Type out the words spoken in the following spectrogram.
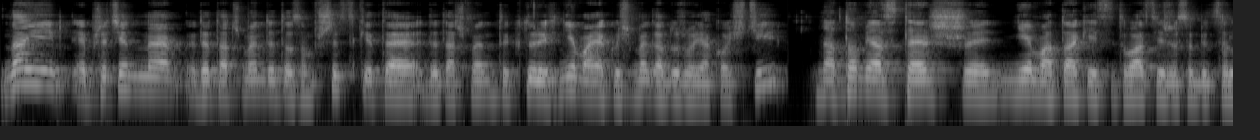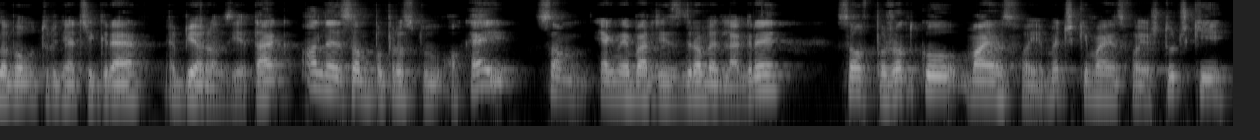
No i przeciętne detachmenty to są wszystkie te detachmenty, których nie ma jakoś mega dużo jakości, natomiast też y, nie ma takiej sytuacji, że sobie celowo utrudniacie grę biorąc je, tak? One są po prostu ok, są jak najbardziej zdrowe dla gry, są w porządku, mają swoje myczki, mają swoje sztuczki,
